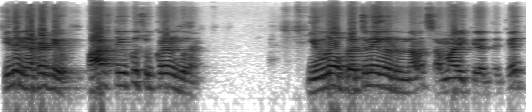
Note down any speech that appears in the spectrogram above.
இது நெகட்டிவ் பாசிட்டிவ்க்கு சுக்கரன் புதன். இவ்வளவு பிரச்சனைகள் இருந்தாலும் சமாளிக்கிறதுக்கு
